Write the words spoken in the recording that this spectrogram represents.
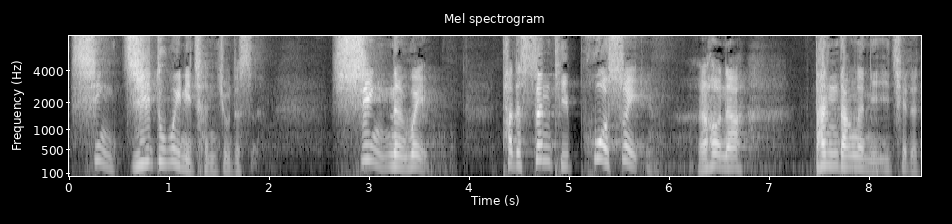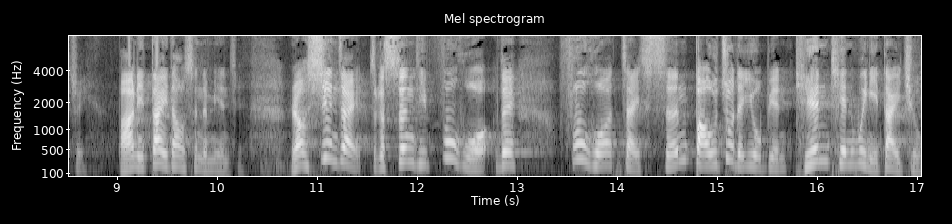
信基督为你成就的事，信那位他的身体破碎，然后呢，担当了你一切的罪，把你带到神的面前，然后现在这个身体复活，对。复活在神宝座的右边，天天为你代求，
